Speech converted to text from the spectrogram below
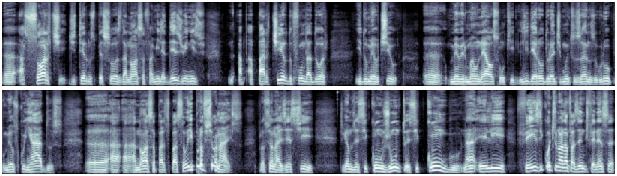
uh, a sorte de termos pessoas da nossa família desde o início, a, a partir do fundador e do meu tio, uh, meu irmão Nelson, que liderou durante muitos anos o grupo, meus cunhados, uh, a, a, nossa participação e profissionais. Profissionais. Este digamos, esse conjunto, esse combo, né, ele fez e continuará fazendo diferença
